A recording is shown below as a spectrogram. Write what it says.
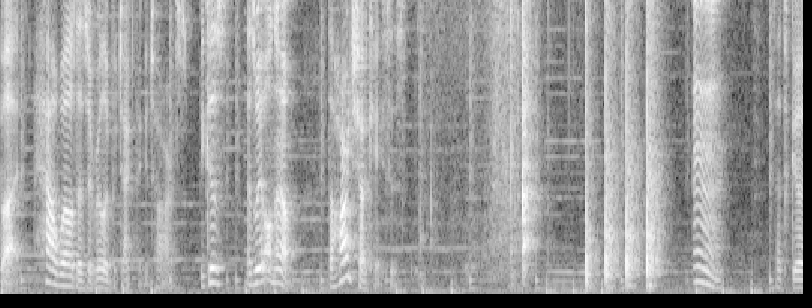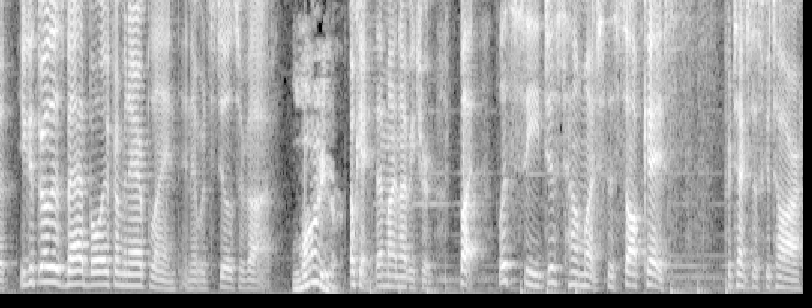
But how well does it really protect the guitars? Because, as we all know, the hard shell cases. Mmm, that's good. You could throw this bad boy from an airplane and it would still survive. Liar. Okay, that might not be true, but let's see just how much this soft case protects this guitar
